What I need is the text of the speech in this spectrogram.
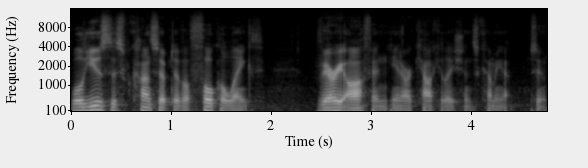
We'll use this concept of a focal length very often in our calculations coming up soon.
